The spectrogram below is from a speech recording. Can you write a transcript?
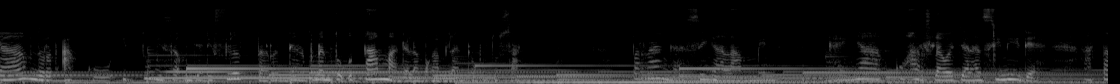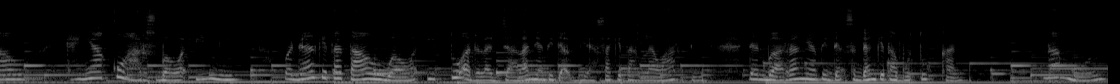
Pentingnya menurut aku itu bisa menjadi filter dan penentu utama dalam pengambilan keputusan. Pernah nggak sih ngalamin kayaknya aku harus lewat jalan sini deh atau kayaknya aku harus bawa ini padahal kita tahu bahwa itu adalah jalan yang tidak biasa kita lewati dan barang yang tidak sedang kita butuhkan. Namun,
